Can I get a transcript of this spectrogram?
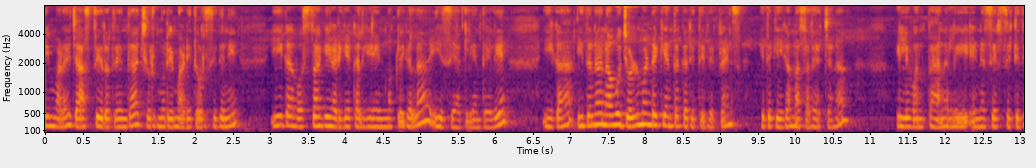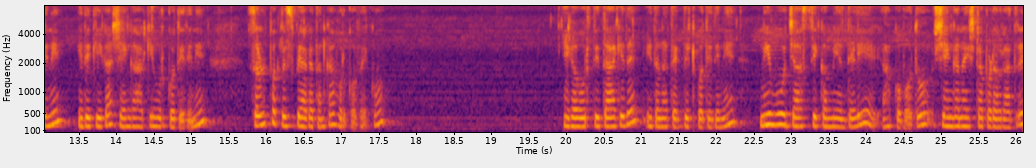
ಈ ಮಳೆ ಜಾಸ್ತಿ ಇರೋದ್ರಿಂದ ಚುರುಮುರಿ ಮಾಡಿ ತೋರಿಸಿದ್ದೀನಿ. ಈಗ ಹೊಸದಾಗಿ ಅಡುಗೆ ಕಲಿಗೆ ಹೆಣ್ಮಕ್ಳಿಗೆಲ್ಲ ಈಸಿ ಆಗಲಿ ಅಂತೇಳಿ. ಈಗ ಇದನ್ನು ನಾವು ಜೊಳ್ಳು ಮಂಡಕ್ಕಿ ಅಂತ ಕರಿತೀವಿ ಫ್ರೆಂಡ್ಸ್ ಇದಕ್ಕೀಗ ಮಸಾಲೆ ಹಚ್ಚೋಣ. ಇಲ್ಲಿ ಒಂದು ಪ್ಯಾನಲ್ಲಿ ಎಣ್ಣೆ ಸೇರಿಸಿಟ್ಟಿದ್ದೀನಿ. ಇದಕ್ಕೀಗ ಶೇಂಗಾ ಹಾಕಿ ಹುರ್ಕೋತಿದ್ದೀನಿ. ಸ್ವಲ್ಪ ಕ್ರಿಸ್ಪಿ ಆಗೋ ತನಕ ಹುರ್ಕೋಬೇಕು. ಈಗ ಹುರಿದಿದ್ದಾಗಿದೆ. ಇದನ್ನು ತೆಗೆದಿಟ್ಕೋತಿದ್ದೀನಿ ನೀವು ಜಾಸ್ತಿ ಕಮ್ಮಿ ಅಂತೇಳಿ ಹಾಕ್ಕೋಬೋದು ಶೇಂಗಾನ ಇಷ್ಟಪಡೋರಾದರೆ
